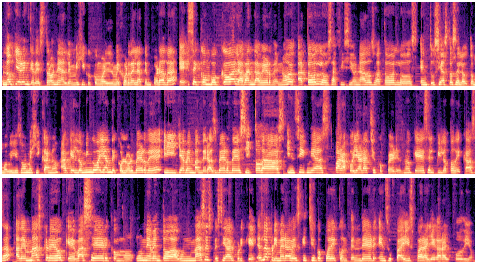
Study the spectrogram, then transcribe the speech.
no quieren que destrone al de México como el mejor de la temporada, eh, se convocó a la banda verde, ¿no? A todos los aficionados o a todos los entusiastas del automovilismo mexicano, a que el domingo vayan de color verde y lleven banderas verdes y todo todas insignias para apoyar a Checo Pérez, ¿no? Que es el piloto de casa. Además, creo que va a ser como un evento aún más especial porque es la primera vez que Checo puede contender en su país para llegar al podio,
